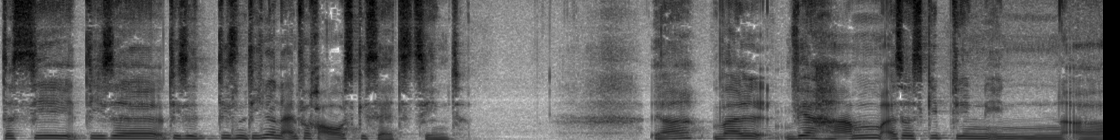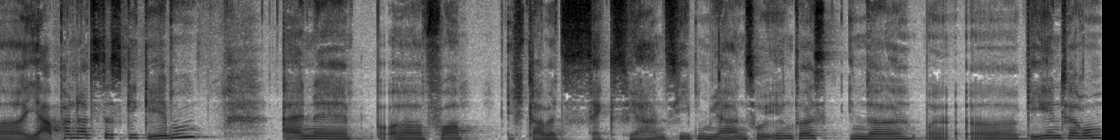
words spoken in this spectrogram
dass sie diese, diese, diesen Dingen einfach ausgesetzt sind. Ja, weil wir haben, also es gibt in, in äh, Japan hat es das gegeben, eine äh, vor, ich glaube jetzt sechs Jahren, sieben Jahren, so irgendwas in der äh, Gegend herum.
